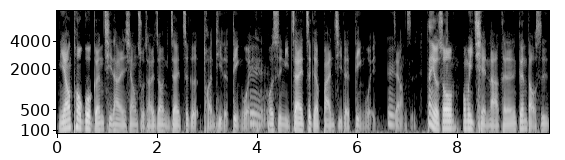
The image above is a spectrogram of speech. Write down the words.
你要透过跟其他人相处，才会知道你在这个团体的定位，嗯、或是你在这个班级的定位这样子。嗯、但有时候我们以前呢、啊，可能跟导师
